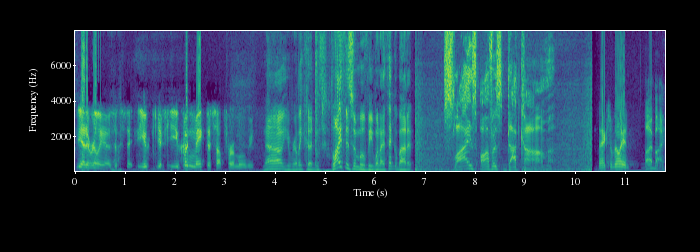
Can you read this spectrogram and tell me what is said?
Yeah, it really is. It's you. If you couldn't make this up for a movie. No, you really couldn't. Life is a movie when I think about it. Sly'sOffice.com. Thanks a million. Bye bye.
